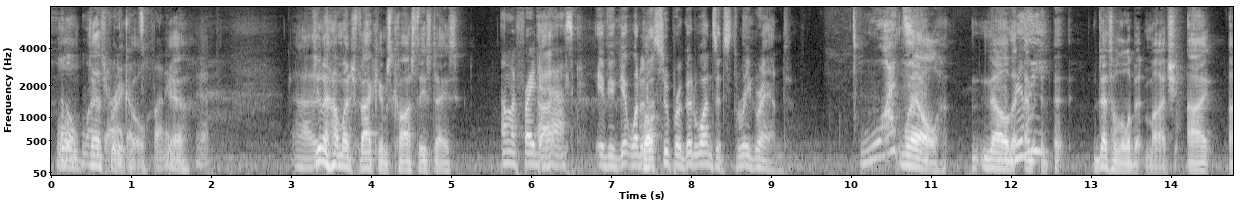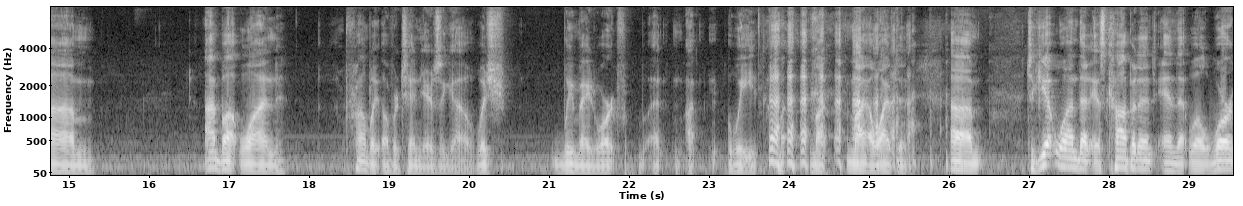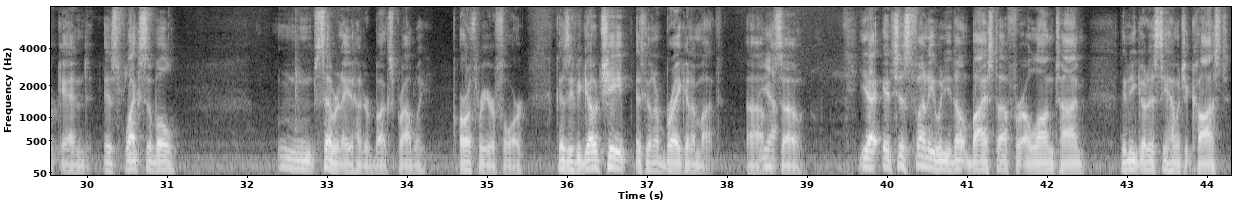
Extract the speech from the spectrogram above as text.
Well, Oh my that's God, pretty cool. that's funny. Yeah. Yeah. Do you know how much vacuums cost these days? I'm afraid to ask. If you get one of Well- the super good ones, it's three grand. What? Well, no, that, I Really? mean, uh, that's a little bit much. I um, I bought one probably over ten years ago, which we made work. For, uh, uh, we, my, my, my wife did. Um, to get one that is competent and that will work and is flexible, mm, seven, eight hundred bucks probably, or three or four. Because if you go cheap, it's going to break in a month. Um, Yeah. So, yeah, it's just funny when you don't buy stuff for a long time, then you go to see how much it cost.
